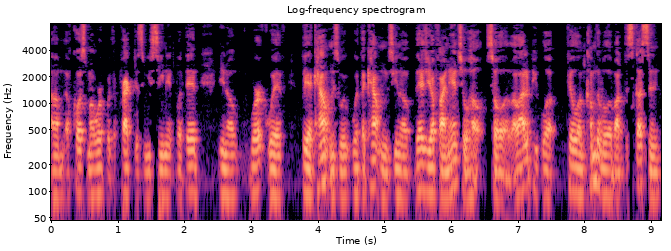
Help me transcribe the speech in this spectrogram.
Um, of course, my work with the practice, we've seen it. But then you know work with the accountants with, with accountants. You know, there's your financial health. So a lot of people are, feel uncomfortable about discussing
